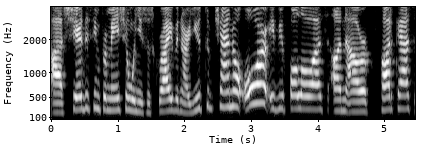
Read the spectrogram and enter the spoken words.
uh, share this information when you subscribe in our youtube channel or if you follow us on our podcast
